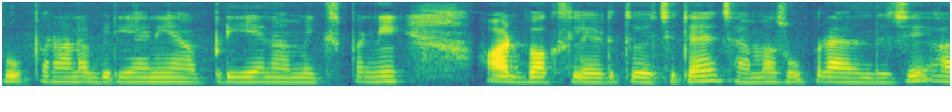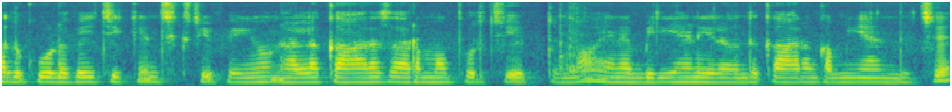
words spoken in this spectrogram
சூப்பரான பிரியாணியை அப்படியே நான் மிக்ஸ் பண்ணி ஹாட் பாக்ஸில் எடுத்து வச்சுட்டேன். செம்ம சூப்பராக இருந்துச்சு. அது கூடவே சிக்கன் சிக்ஸ்டி ஃபைவும் நல்லா காரசாரமாக பொறிச்சு எடுத்துருந்தோம் ஏன்னா பிரியாணியில் வந்து காரம் கம்மியாக இருந்துச்சு.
